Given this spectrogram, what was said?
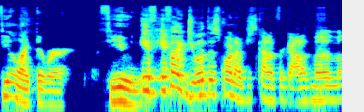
feel like there were a few. If if I do at this point, I've just kind of forgotten them,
